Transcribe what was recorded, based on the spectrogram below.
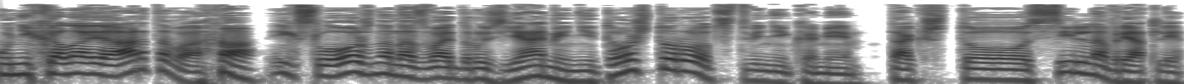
У Николая Артова ха, их сложно назвать друзьями, не то что родственниками, так что сильно вряд ли.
